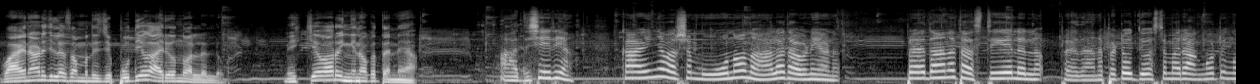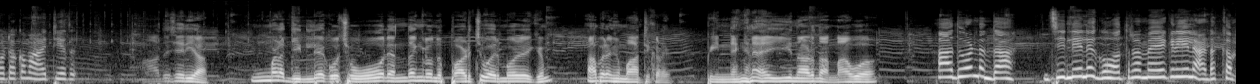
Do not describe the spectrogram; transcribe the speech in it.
വയനാട് ജില്ലയെ സംബന്ധിച്ച് പുതിയ കാര്യമൊന്നും അല്ലല്ലോ. മിക്കവാറും ഇങ്ങനെയൊക്കെ തന്നെയാ. അത് ശരിയാ. കഴിഞ്ഞ വർഷം മൂന്നോ നാലോ തവണയാണ് പ്രധാന തസ്തികയിലെല്ലാം പ്രധാനപ്പെട്ട ഉദ്യോഗസ്ഥന്മാരെ അങ്ങോട്ടും ഇങ്ങോട്ടൊക്കെ മാറ്റിയത്. അത് ശരിയാ. നമ്മളെ ജില്ലയെക്കുറിച്ച് ഓല എന്തെങ്കിലും ഒന്ന് പഠിച്ചു വരുമ്പോഴേക്കും അവരങ്ങ് മാറ്റിക്കളയും. പിന്നെങ്ങനെ ഈ നാട് നന്നാവുക? അതുകൊണ്ടെന്താ? ജില്ലയിലെ ഗോത്രമേഖലയിൽ അടക്കം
